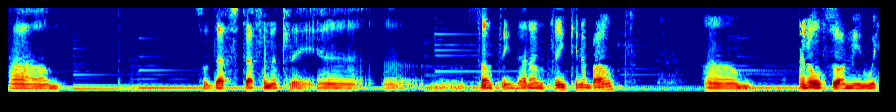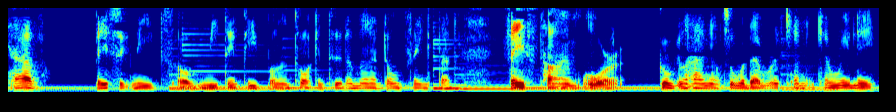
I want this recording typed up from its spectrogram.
Um, so that's definitely uh, uh, something that I'm thinking about. Um, and also, I mean, we have basic needs of meeting people and talking to them, and I don't think that FaceTime or Google Hangouts or whatever can can really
